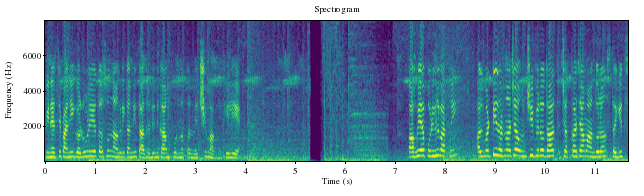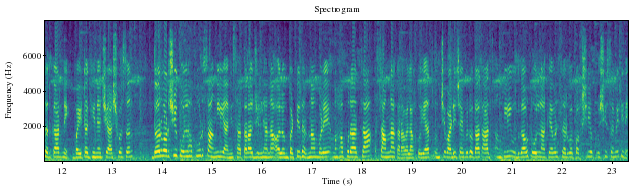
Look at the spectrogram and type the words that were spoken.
पिण्याचे पाणी गडूळ येत असून नागरिकांनी तातडीने काम पूर्ण करण्याची मागणी केली आहे. पाहूया पुढील बातमी. अलमट्टी धरणाच्या उंची विरोधात चक्काजाम आंदोलन स्थगित सरकारने. बैठक घेण्याचे आश्वासन दरवर्षी कोल्हापूर सांगली आणि सातारा जिल्ह्यांना अलमपट्टी धरणामुळे महापुराचा सामना करावा लागतो. याच उंचीवाढीच्या विरोधात आज अंकली उदगाव टोल नाक्यावर सर्वपक्षीय कृषी समितीने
